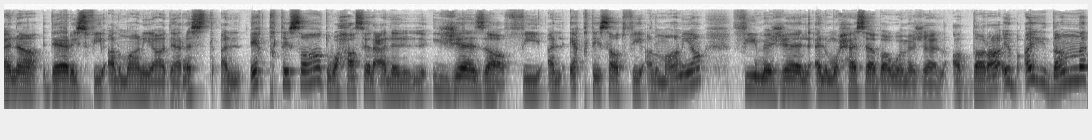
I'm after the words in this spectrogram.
أنا دارس في ألمانيا درست الاقتصاد وحاصل على الإجازة في الاقتصاد في ألمانيا في مجال المحاسبة ومجال الضرائب. أيضا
